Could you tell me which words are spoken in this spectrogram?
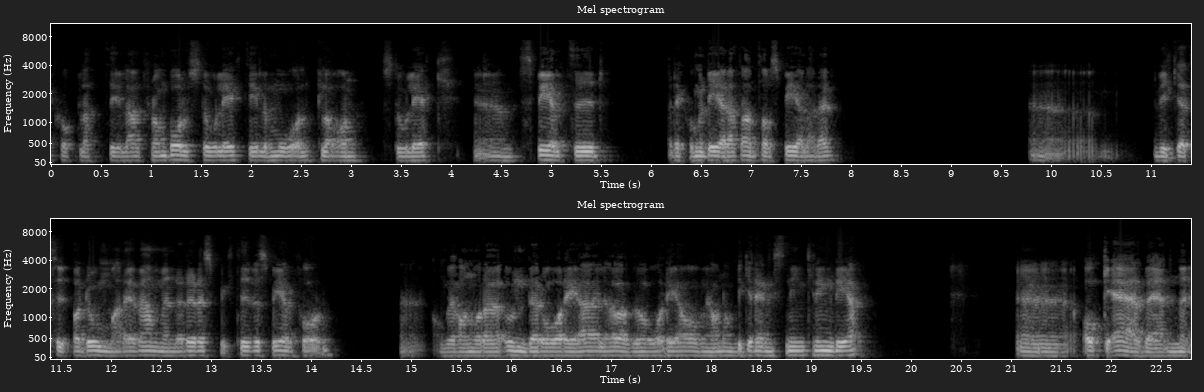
kopplat till allt från bollstorlek till mål, planstorlek, Eh, speltid, rekommenderat antal spelare, eh, vilka typ av domare vi använder i respektive spelform, eh, om vi har några underåriga eller överåriga om vi har någon begränsning kring det. Och även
